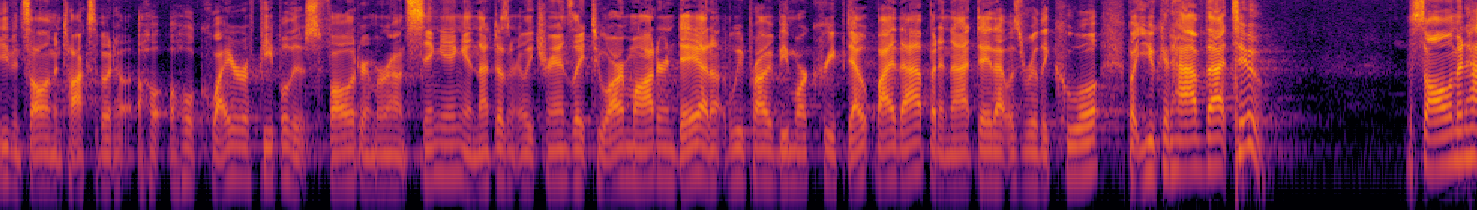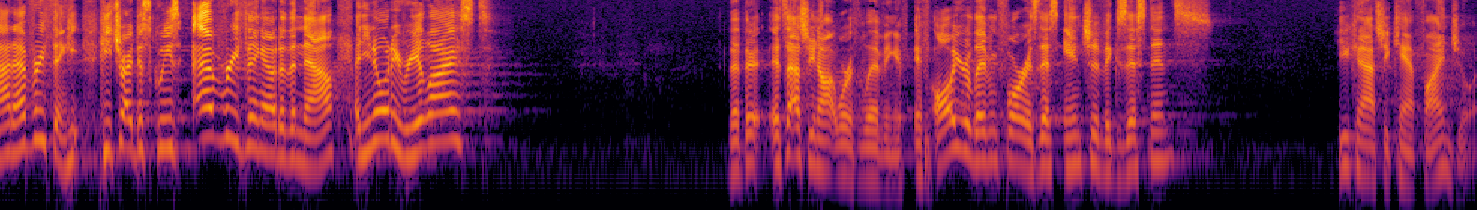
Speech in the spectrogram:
Even Solomon talks about a whole, choir of people that just followed him around singing, and that doesn't really translate to our modern day. we'd probably be more creeped out by that, but in that day, that was really cool. But you could have that too. Solomon had everything. He, he tried to squeeze everything out of the now, and you know what he realized? That there, it's actually not worth living. If, if all you're living for is this inch of existence, you can actually can't find joy.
